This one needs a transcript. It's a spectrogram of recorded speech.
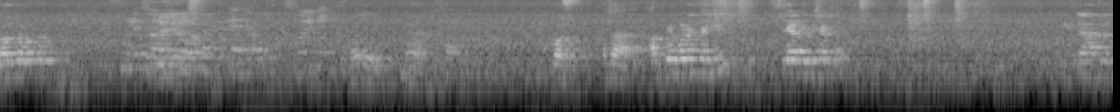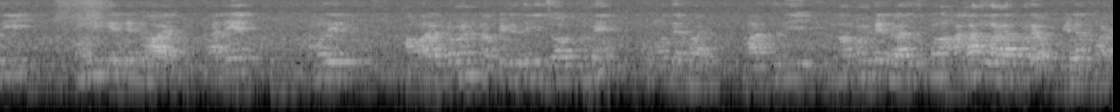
জল জমাতে হ্যাঁ। বস আচ্ছা আপনি বলেন দেখি ক্লিয়ারলি বিষয়টা? এটা যদি কমিউনিকেটেড হয়, তাহলে আমাদের আপার অ্যাবডোমেন বা পেটের থেকে জল ওর মধ্যে হয়। আর যদি নন হয় যদি কোনো আঘাত লাগার পরেও এটা হয়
